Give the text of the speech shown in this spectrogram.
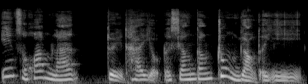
因此花木兰对他有着相当重要的意义。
